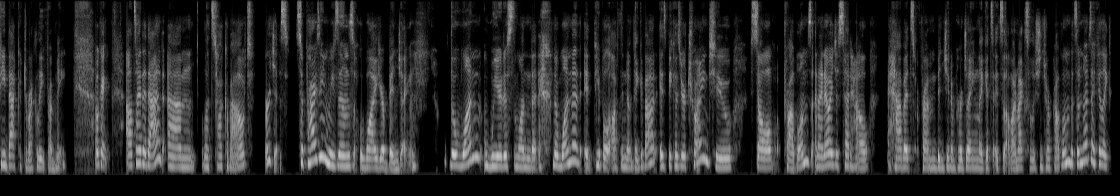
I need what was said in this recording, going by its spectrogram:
feedback directly from me. Okay, outside of that, um, let's talk about urges. Surprising reasons why you're binging. The one weirdest one that the one that it, people often don't think about is because you're trying to solve problems. And I know I just said how habits from binging and purging like it's it's the automatic solution to a problem but sometimes i feel like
